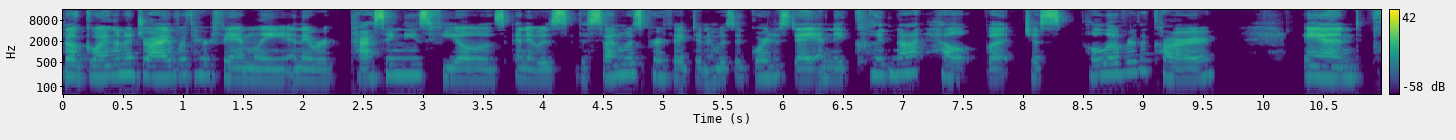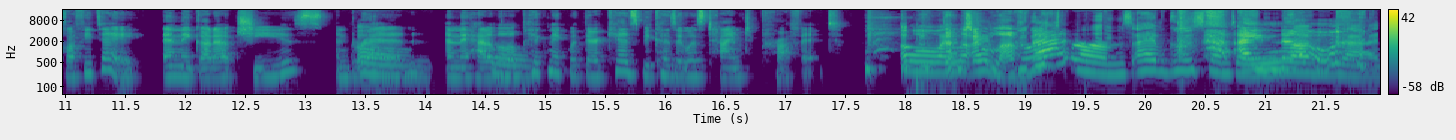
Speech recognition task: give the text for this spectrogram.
about going on a drive with her family and they were passing these fields and it was the sun was perfect and it was a gorgeous day and they could not help but just pull over the car and profiter and they got out cheese and bread oh. and they had a little oh. picnic with their kids because it was time to profit. Oh I, lo- I love goosebumps. that i have goosebumps. I, I know. that.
